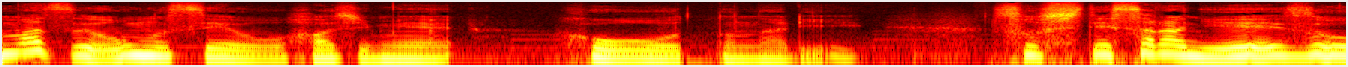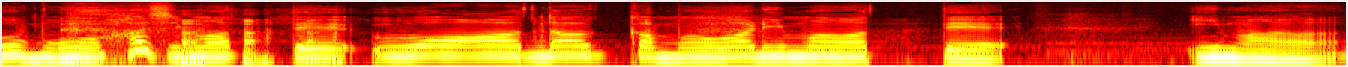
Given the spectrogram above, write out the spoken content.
まず音声を始めほうとなりそしてさらに映像も始まって うわーなんか回り回って今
